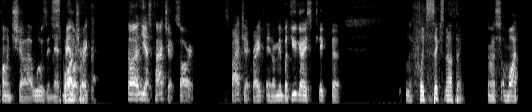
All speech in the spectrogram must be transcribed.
punch. Uh, what was it? Net Miller, right? Uh, yes, Pacek. Sorry, Spacek, right? And I mean, but you guys kicked the Like six nothing. uh, I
